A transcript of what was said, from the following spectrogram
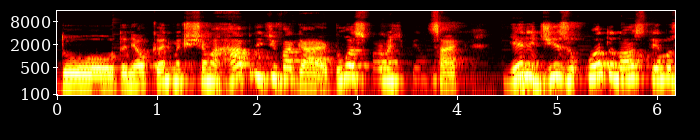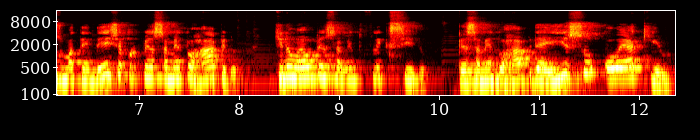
do Daniel Kahneman que se chama Rápido e Devagar, Duas Formas de Pensar. E ele diz o quanto nós temos uma tendência para o pensamento rápido, que não é o pensamento flexível. Pensamento rápido é isso ou é aquilo.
